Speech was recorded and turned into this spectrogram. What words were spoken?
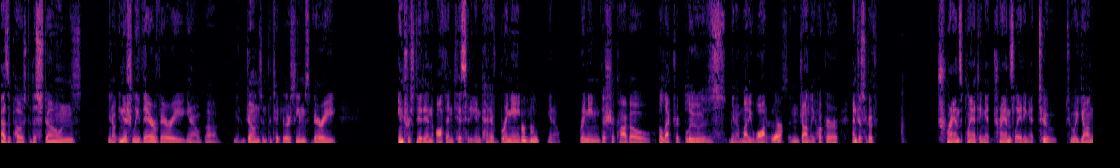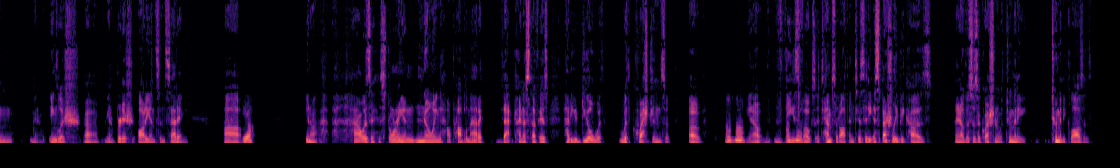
as opposed to the Stones, you know, initially they're very, you know, uh, you know, Jones in particular seems very interested in authenticity and kind of bringing, mm-hmm. you know, bringing the Chicago electric blues, you know, Muddy Waters yeah. and John Lee Hooker and just sort of transplanting it, translating it to to a young, you know, English, uh, you know, British audience and setting. Um, yeah. You know, how as a historian, knowing how problematic that kind of stuff is, how do you deal with with questions of of mm-hmm. you know these mm-hmm. folks' attempts at authenticity, especially because I know this is a question with too many too many clauses,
